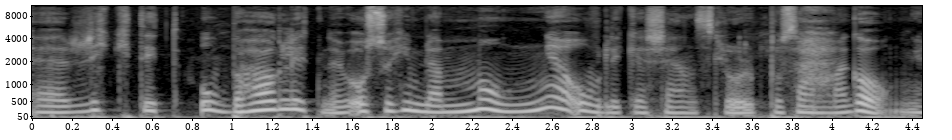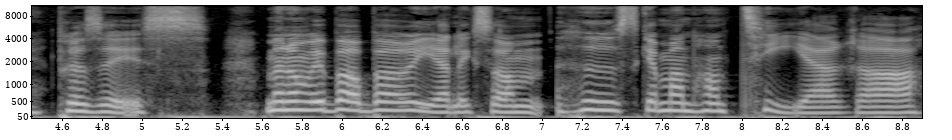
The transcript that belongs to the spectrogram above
eh, riktigt obehagligt nu och så himla många olika känslor på samma gång. Precis. Men om vi bara börjar liksom, hur ska man hantera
